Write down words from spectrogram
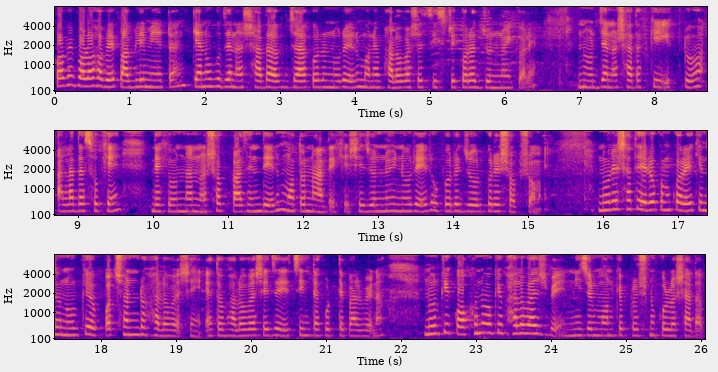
কবে বড় হবে পাগলি মেয়েটা? কেন বুঝে না সাদাব যা করে নূরের মনে ভালোবাসা সৃষ্টি করার জন্যই করে। নূর যেন সাদাবকে একটু আলাদা চোখে দেখে অন্যান্য সব কাজিনদের মতো না দেখে, সেজন্যই নূরের উপরে জোর করে সব সময়। নূরের সাথে এরকম করে কিন্তু নূরকেও প্রচণ্ড ভালোবাসে, এত ভালোবাসে যে চিন্তা করতে পারবে না। নূর কি কখনো ওকে ভালোবাসবে? নিজের মনকে প্রশ্ন করল সাদাব।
